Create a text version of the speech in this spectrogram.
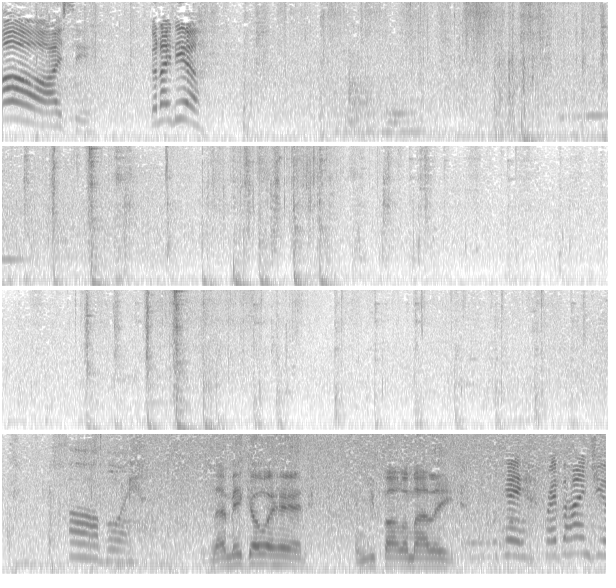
Oh, I see. Good idea. Oh boy. Let me go ahead, and you follow my lead. Okay, right behind you.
